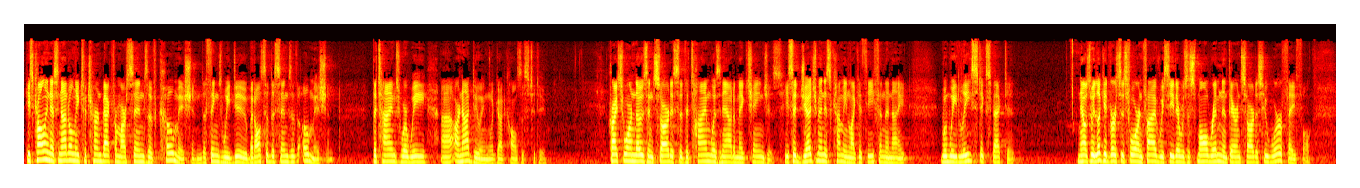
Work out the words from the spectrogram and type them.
He's calling us not only to turn back from our sins of commission, the things we do, but also the sins of omission, the times where we uh, are not doing what God calls us to do. Christ warned those in Sardis that the time was now to make changes. He said, Judgment is coming like a thief in the night when we least expect it. Now, as we look at verses 4 and 5, we see there was a small remnant there in Sardis who were faithful.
